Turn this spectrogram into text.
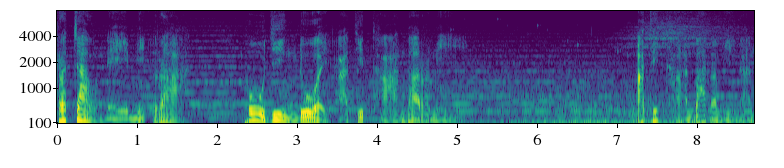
พระเจ้าเนมิราช ผู้ยิ่งด้วยอธิษฐานบารมี อธิษฐานบารมีนั้น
